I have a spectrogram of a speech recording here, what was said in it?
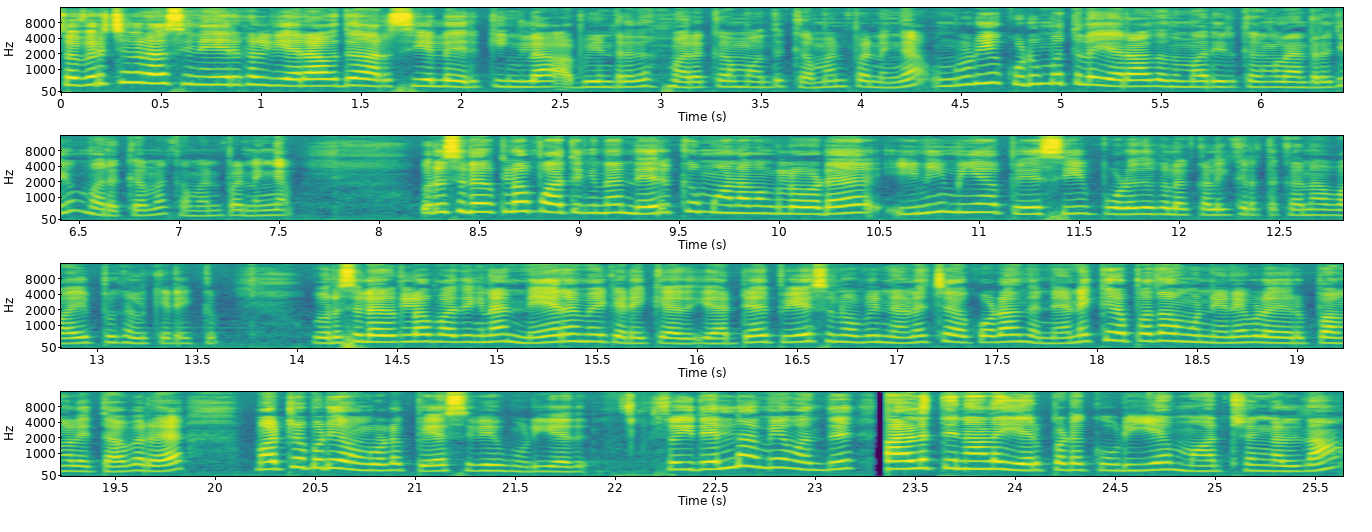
ஸோ விருச்சகராசி நேயர்கள் யாராவது அரசியலில் இருக்கீங்களா அப்படின்றத மறக்காமல் வந்து கமெண்ட் பண்ணுங்கள் உங்களுடைய குடும்பத்தில் யாராவது அந்த மாதிரி இருக்காங்களான்றதையும் மறக்காமல் கமெண்ட் பண்ணுங்கள் ஒரு சிலருக்குலாம் பார்த்திங்கன்னா நெருக்கமானவங்களோட இனிமையாக பேசி பொழுதுகளை கழிக்கிறதுக்கான வாய்ப்புகள் கிடைக்கும். ஒரு சிலருக்குலாம் பார்த்திங்கன்னா நேரமே கிடைக்காது. யார்கிட்டயாவது பேசணும் அப்படின்னு நினச்சா கூட அந்த நினைக்கிறப்ப தான் அவங்க நினைவில் இருப்பாங்களே தவிர மற்றபடி அவங்களோட பேசவே முடியாது. ஸோ இது எல்லாமே வந்து காலத்தினால் ஏற்படக்கூடிய மாற்றங்கள் தான்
